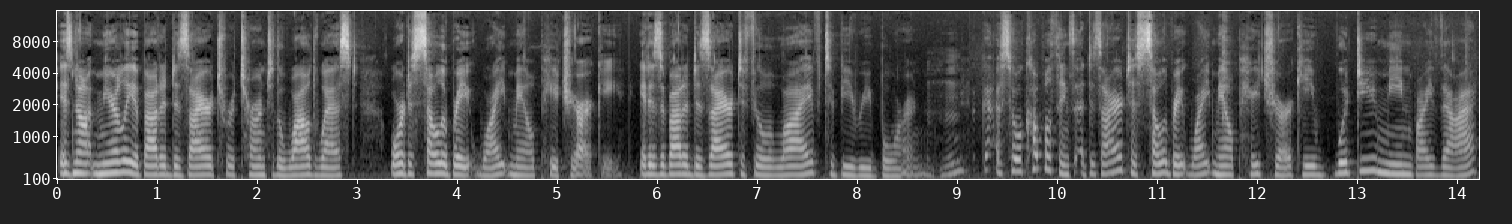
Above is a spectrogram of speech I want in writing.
is not merely about a desire to return to the Wild West or to celebrate white male patriarchy. It is about a desire to feel alive, to be reborn. Mm-hmm. So, a couple things. A desire to celebrate white male patriarchy. What do you mean by that?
